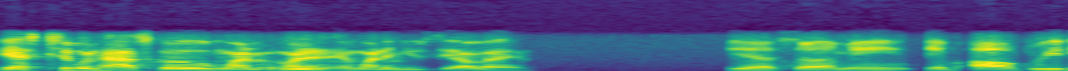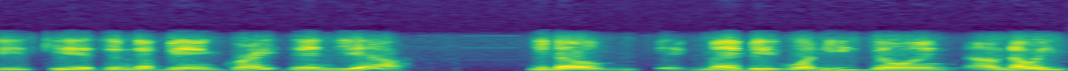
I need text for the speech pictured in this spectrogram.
He has two in high school, one one in, and one in UCLA. Yeah, so I mean, if all three of these kids end up being great, then yeah, you know, maybe what he's doing. I know he's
